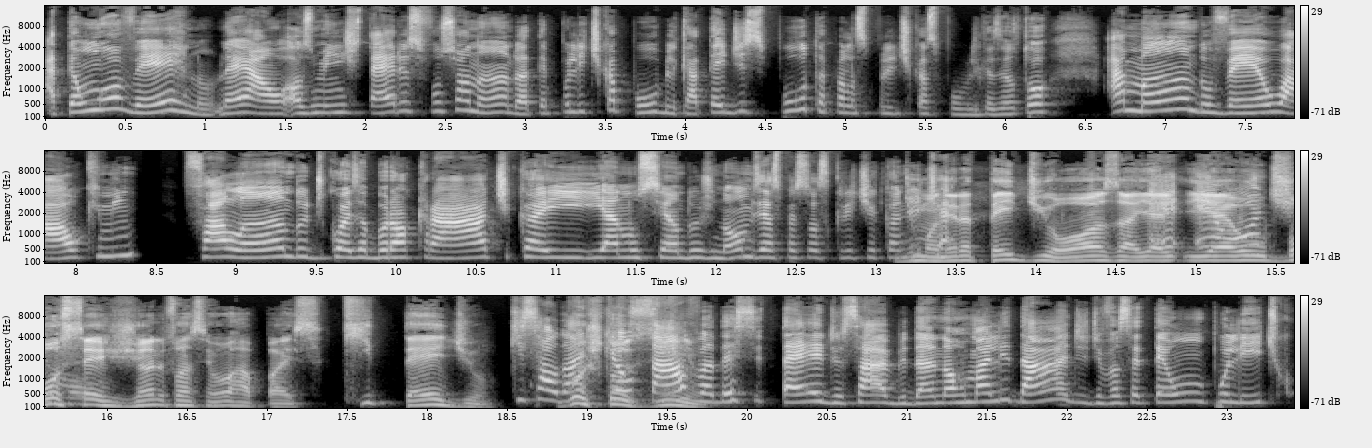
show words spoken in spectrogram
a ter um governo, né, aos ministérios funcionando, a ter política pública, a ter disputa pelas políticas públicas. Eu estou amando ver o Alckmin falando de coisa burocrática e, e, anunciando os nomes e as pessoas criticando. De maneira tediosa. E é, e é, é o bocejando e falando assim: ô oh, rapaz, que tédio. Que saudade gostosinho. que eu tava desse tédio, sabe? Da normalidade de você ter um político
